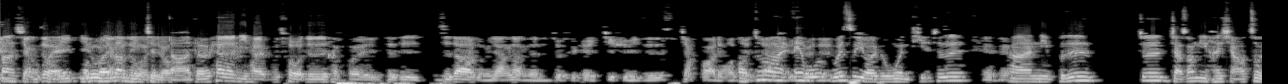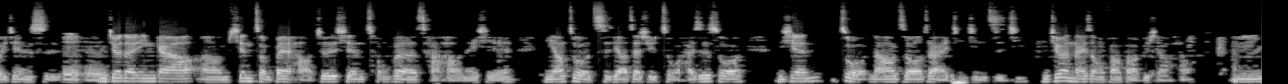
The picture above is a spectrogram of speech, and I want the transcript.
放想这么一路讲这么久，看来你还不错，就是很会，就是知道怎么样让人就是可以继续一直讲话聊天。哦，对啊，哎，我我一直有一个问题，就是啊，你不是就是假装你很想要做一件事，嗯嗯，你觉得应该要嗯先准备好，就是先充分的查好那些你要做的资料再去做，还是说？你先做，然后之后再来精进自己。你觉得哪种方法比较好？嗯，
